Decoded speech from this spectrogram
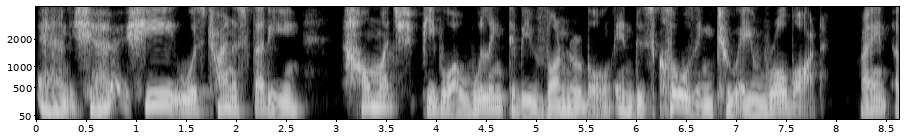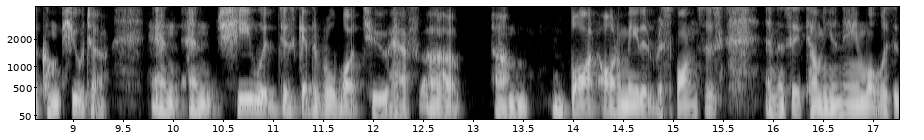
And she, she was trying to study how much people are willing to be vulnerable in disclosing to a robot right? A computer. And and she would just get the robot to have uh, um, bot automated responses and then say tell me your name. What was the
